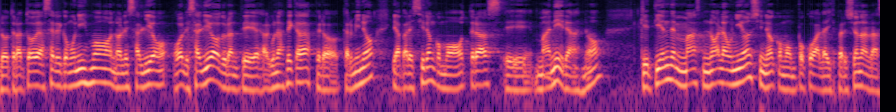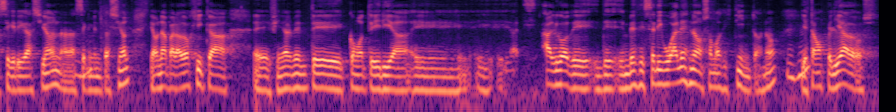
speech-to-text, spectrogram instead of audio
lo trató de hacer el comunismo, no le salió, o le salió durante algunas décadas, pero terminó y aparecieron como otras eh, maneras, ¿no? que tienden más no a la unión, sino como un poco a la dispersión, a la segregación, a la segmentación y a una paradójica, eh, finalmente, ¿cómo te diría? Eh, eh, algo de, de, en vez de ser iguales, no, somos distintos, ¿no? Y estamos peleados.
